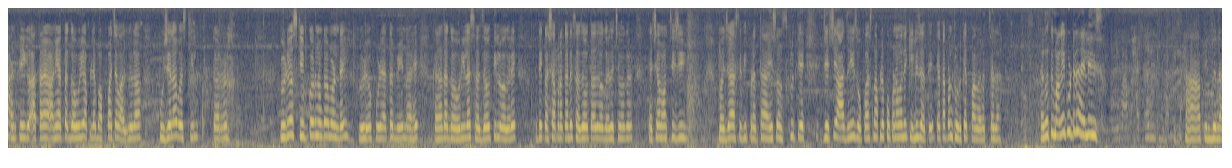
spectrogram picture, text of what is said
आणि ती ग- आता आणि आता गौरी आपल्या बाप्पाच्या बाजूला पूजेला बसतील. तर व्हिडिओ स्किप करू नका मंडळी. व्हिडिओ पुढे आता मेन आहे. कारण आता गौरीला सजवतील वगैरे. तर ते कशा प्रकारे सजवतात वगैरे त्याच्या वगैरे त्याच्या मागची जी मजा असते ती प्रथा आहे संस्कृती आहे ज्याची आजही जोपासना आपल्या कोकणामध्ये केली जाते त्यात आपण थोडक्यात पाहणारच चला. अगं तू मागे कुठे राहिलीस? हा पिल्लूला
